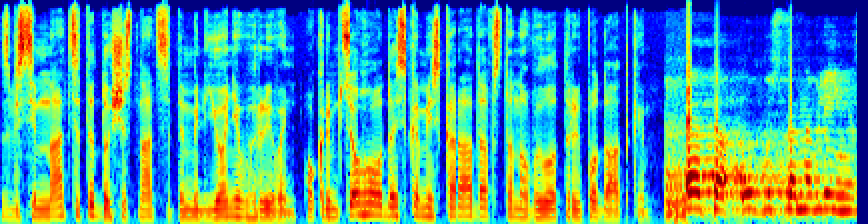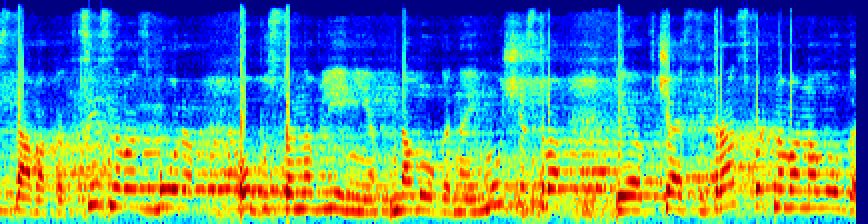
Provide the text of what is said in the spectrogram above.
з 18 до 16 мільйонів гривень. Окрім цього, Одеська міська рада встановила три податки. Это об установлении ставок акцизного сбора, об установлении налога на имущество э, в части транспортного налога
